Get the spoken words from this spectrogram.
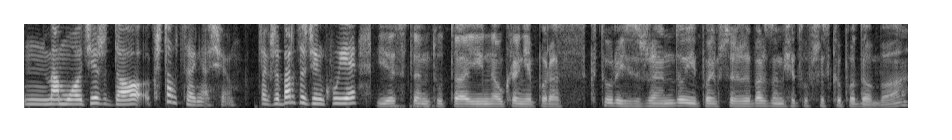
Mm, ma młodzież do kształcenia się. Także bardzo dziękuję. Jestem tutaj na Ukrainie po raz któryś z rzędu i powiem szczerze, że bardzo mi się tu wszystko podoba.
